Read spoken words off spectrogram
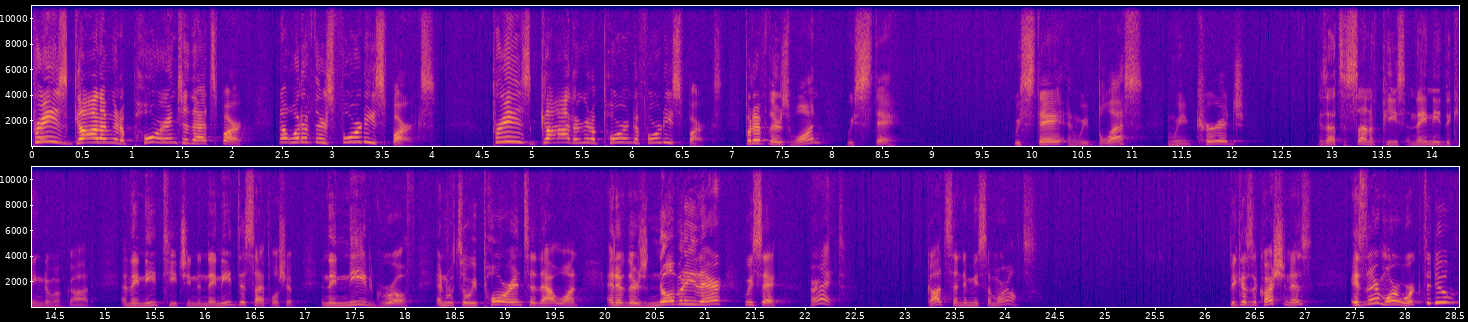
Praise God, I'm going to pour into that spark. Now, what if there's 40 sparks? Praise God, I'm going to pour into 40 sparks. But if there's one, we stay. We stay and we bless and we encourage because that's a son of peace and they need the kingdom of God and they need teaching and they need discipleship and they need growth. And so we pour into that one. And if there's nobody there, we say, all right, God's sending me somewhere else. Because the question is, is there more work to do?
